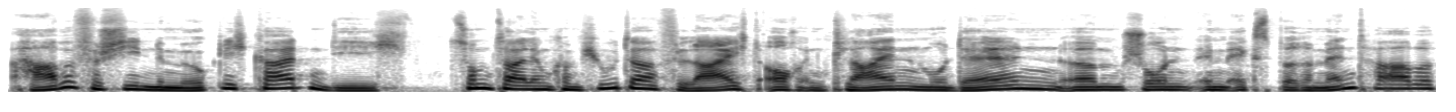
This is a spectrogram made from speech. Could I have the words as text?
habe verschiedene Möglichkeiten, die ich zum Teil im Computer, vielleicht auch in kleinen Modellen ähm, schon im Experiment habe,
